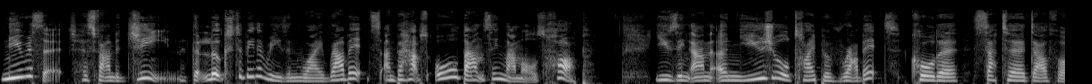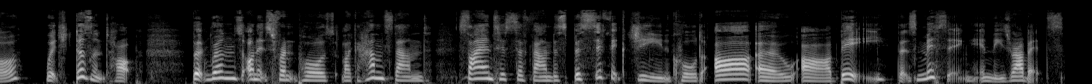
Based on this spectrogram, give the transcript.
New research has found a gene that looks to be the reason why rabbits and perhaps all bouncing mammals hop. Using an unusual type of rabbit called a sauteur d'Alfort, which doesn't hop, but runs on its front paws like a handstand, scientists have found a specific gene called RORB that's missing in these rabbits.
